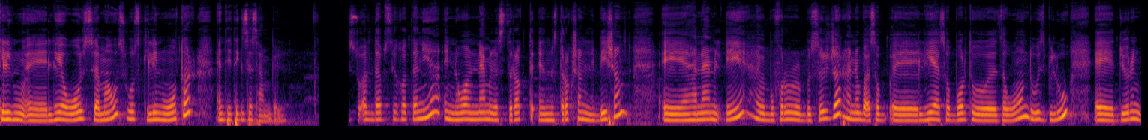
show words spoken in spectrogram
كلين اللي هي ووش ماوس ووش كلين ووتر اند تيك ذا سامبل السؤال ده بصيغة تانية إن هو نعمل انستراكشن للبيشنت إيه هنعمل إيه؟ بفور بروسيجر هنبقى سب إيه اللي هي سبورت ذا ووند ويز بلو during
